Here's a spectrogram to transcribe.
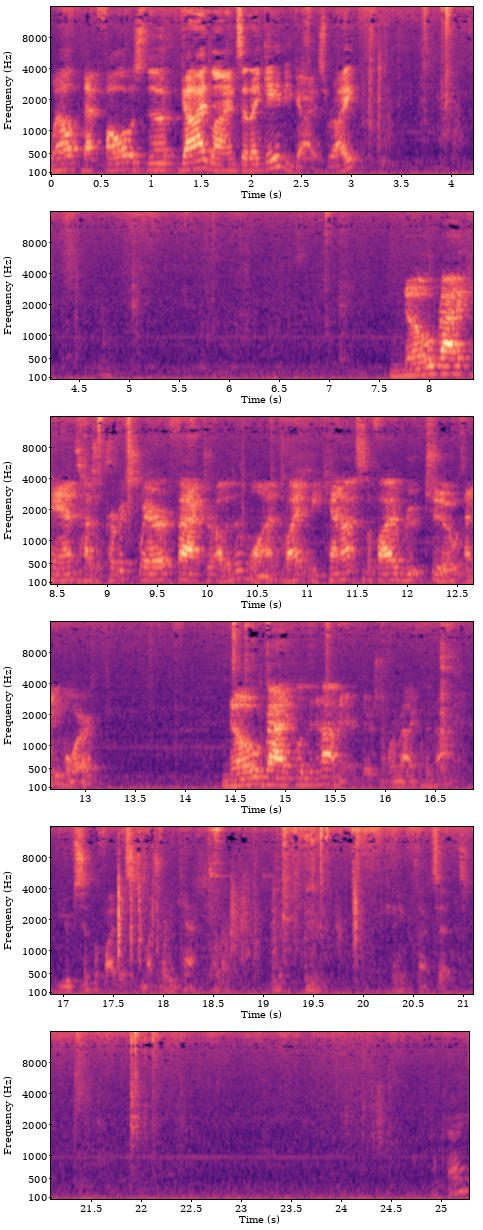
well, that follows the guidelines that I gave you guys, right? No radicand has a perfect square factor other than 1, right? We cannot simplify root 2 anymore. No radical in the denominator. There's no more radical in the denominator. You've simplified this as much as you can. Okay, that's it. Okay?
